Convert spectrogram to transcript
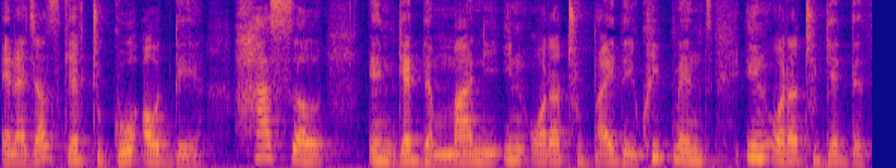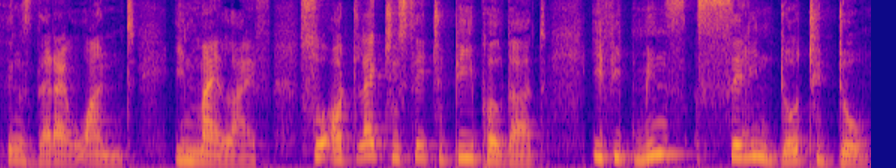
and I just have to go out there, hustle, and get the money in order to buy the equipment, in order to get the things that I want in my life. So I'd like to say to people that if it means selling door to door,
